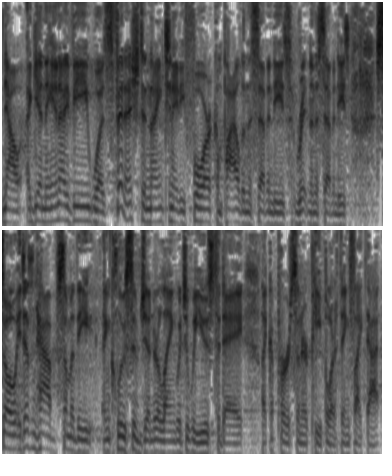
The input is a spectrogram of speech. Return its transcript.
Now, again, the NIV was finished in 1984, compiled in the 70s, written in the 70s. So it doesn't have some of the inclusive gender language that we use today, like a person or people or things like that.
